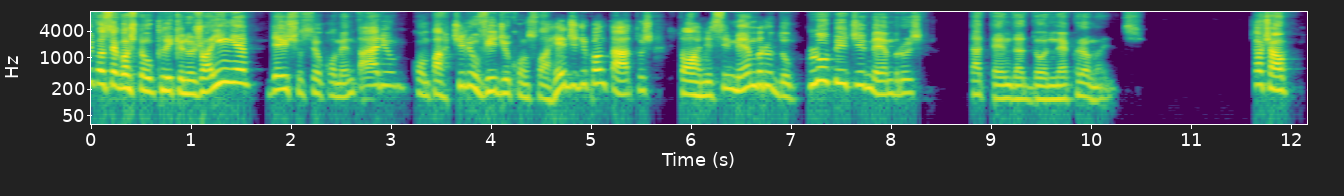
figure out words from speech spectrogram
Se você gostou, clique no joinha, deixe o seu comentário, compartilhe o vídeo com sua rede de contatos, torne-se membro do clube de membros da tenda do Necromante. Tchau, tchau.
